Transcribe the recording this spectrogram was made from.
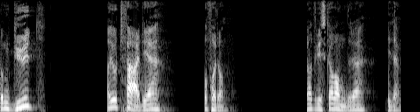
som Gud har gjort ferdige på forhånd, for at vi skal vandre i dem.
